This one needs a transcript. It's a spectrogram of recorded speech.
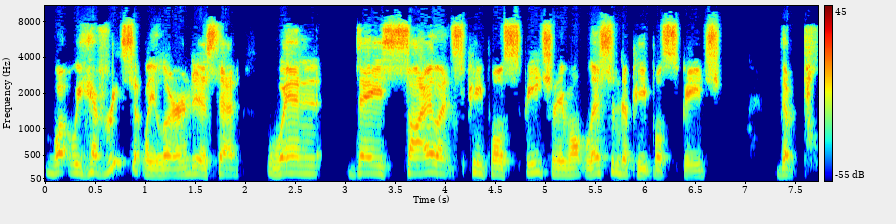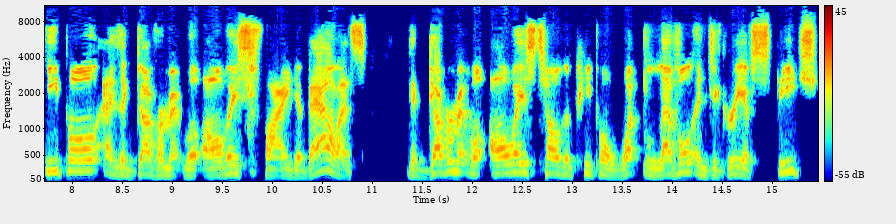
what we have recently learned is that when they silence people's speech, they won't listen to people's speech, the people and the government will always find a balance the government will always tell the people what level and degree of speech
